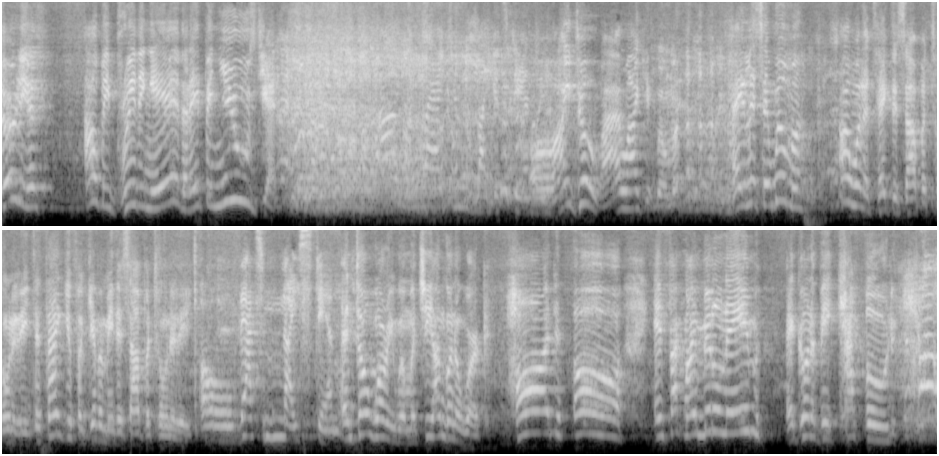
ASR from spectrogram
30th, I'll be breathing air that ain't been used yet. I'm glad you like it, Stanley. Oh, I do. I like it, Wilma. Hey, listen, Wilma. I want to take this opportunity to thank you for giving me this opportunity. Oh, that's nice, Stanley. And don't worry, Wilma. Gee, I'm going to work hard. Oh, in fact, my middle name is going to be cat food. Oh,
